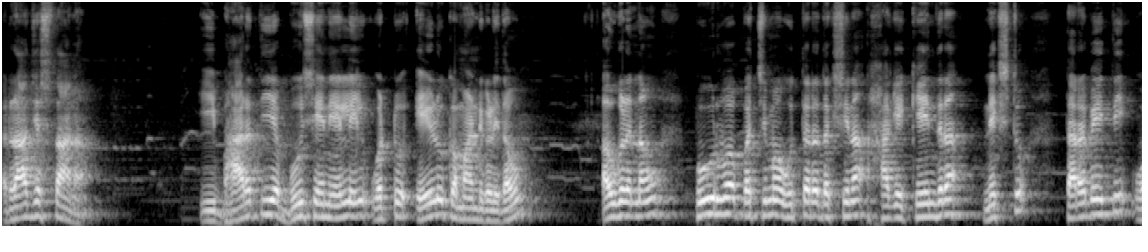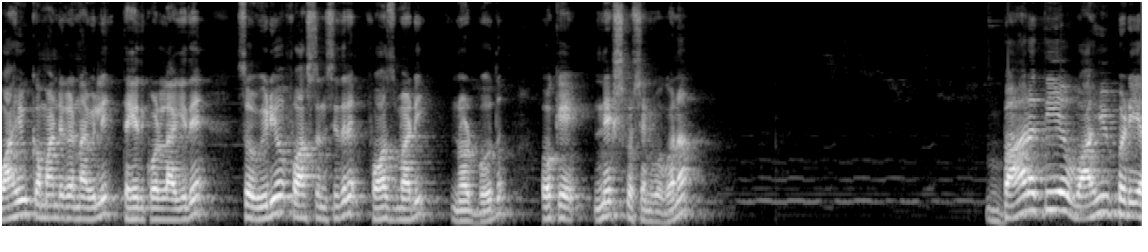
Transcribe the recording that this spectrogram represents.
ರಾಜಸ್ಥಾನ. ಈ ಭಾರತೀಯ ಭೂಸೇನೆಯಲ್ಲಿ ಒಟ್ಟು ಏಳು ಕಮಾಂಡ್ಗಳಿದಾವೆ. ಅವುಗಳನ್ನು ನಾವು ಪೂರ್ವ, ಪಶ್ಚಿಮ, ಉತ್ತರ, ದಕ್ಷಿಣ ಹಾಗೆ ಕೇಂದ್ರ, ನೆಕ್ಸ್ಟು ತರಬೇತಿ ವಾಯು ಕಮಾಂಡ್ಗಳನ್ನ ನಾವಿಲ್ಲಿ ತೆಗೆದುಕೊಳ್ಳಲಾಗಿದೆ. ಸೊ ವಿಡಿಯೋ ಫಾಸ್ಟ್ ಅನಿಸಿದರೆ ಪಾಸ್ ಮಾಡಿ ನೋಡ್ಬೋದು. ಓಕೆ ನೆಕ್ಸ್ಟ್ ಕ್ವಶನ್ಗೆ ಹೋಗೋಣ. ಭಾರತೀಯ ವಾಯುಪಡೆಯ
